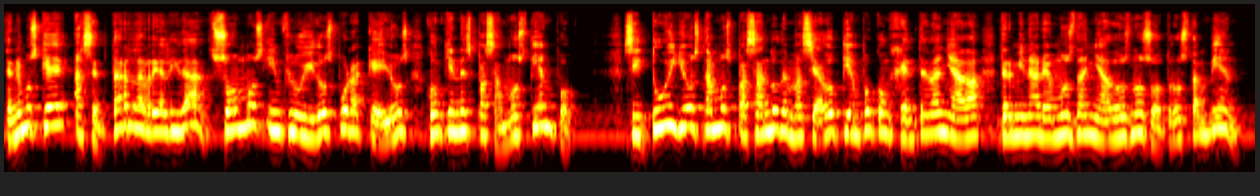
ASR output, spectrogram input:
Tenemos que aceptar la realidad. Somos influidos por aquellos con quienes pasamos tiempo. Si tú y yo estamos pasando demasiado tiempo con gente dañada, terminaremos dañados nosotros también.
